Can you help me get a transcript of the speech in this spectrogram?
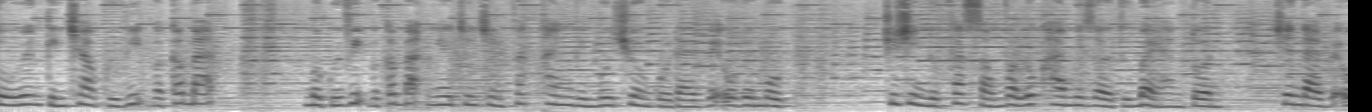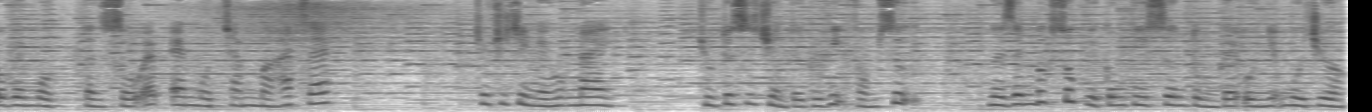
Tố Uyên kính chào quý vị và các bạn. Mời quý vị và các bạn nghe chương trình phát thanh vì môi trường của đài VOV1. Chương trình được phát sóng vào lúc 20 giờ thứ bảy hàng tuần trên đài VOV1 tần số FM 100 MHz. Trong chương trình ngày hôm nay, chúng tôi sẽ chuyển tới quý vị phóng sự Người dân bức xúc vì công ty Sơn Tùng gây ô nhiễm môi trường.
